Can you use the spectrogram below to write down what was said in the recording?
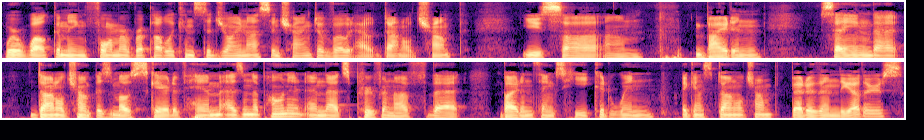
We're welcoming former Republicans to join us in trying to vote out Donald Trump. You saw um, Biden saying that Donald Trump is most scared of him as an opponent, and that's proof enough that Biden thinks he could win against Donald Trump better than the others.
